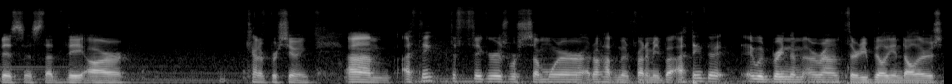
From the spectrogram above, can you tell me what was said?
business that they are kind of pursuing. Um, I think the figures were somewhere. I don't have them in front of me, but I think that it would bring them around thirty billion dollars.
